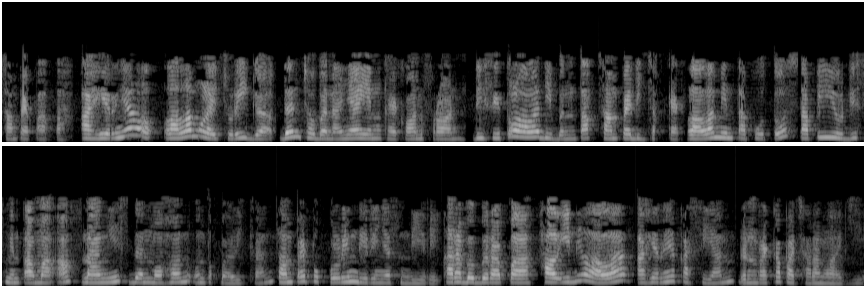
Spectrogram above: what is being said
sampai patah. Akhirnya Lala mulai curiga dan coba nanyain kayak konfront. Di situ Lala dibentak sampai dicekek. Lala minta putus, tapi Yudis minta maaf, nangis dan mohon untuk balikan sampai pukulin dirinya sendiri. Karena beberapa hal ini Lala akhirnya kasihan dan mereka pacaran lagi.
